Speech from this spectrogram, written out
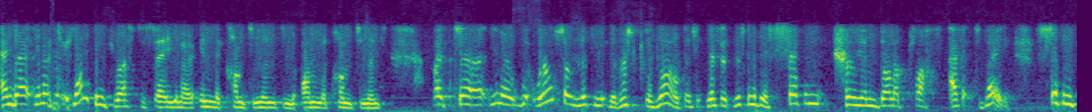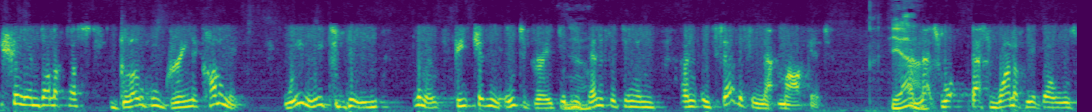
And, uh, you know, it's one thing for us to say, you know, in the continent and on the continent, but, uh, you know, we're also looking at the rest of the world. There's, there's, a, there's going to be a $7 trillion plus, as of today, $7 trillion plus global green economy. We need to be you know, featured and integrated and benefiting and, and, and, servicing that market. Yeah, and that's what that's one of the goals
